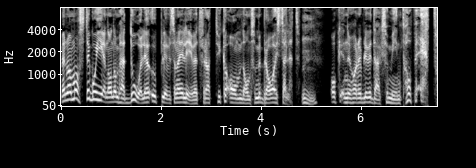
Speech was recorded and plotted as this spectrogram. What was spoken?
Men man måste gå igenom de här dåliga upplevelserna i livet för att tycka om de som är bra istället. Mm. Och nu har det blivit dags för min topp ett.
